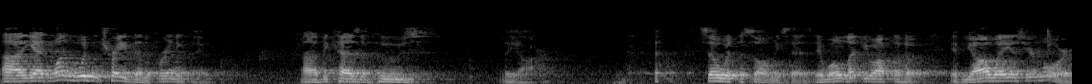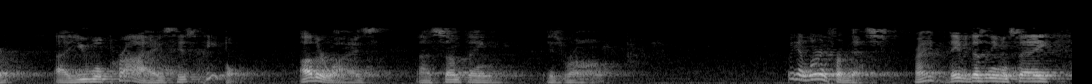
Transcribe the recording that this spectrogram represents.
Uh, yet one wouldn't trade them for anything uh, because of whose they are. so with the psalm, he says, it won't let you off the hook. If Yahweh is your Lord, uh, you will prize his people. Otherwise, uh, something is wrong. We can learn from this, right? David doesn't even say,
